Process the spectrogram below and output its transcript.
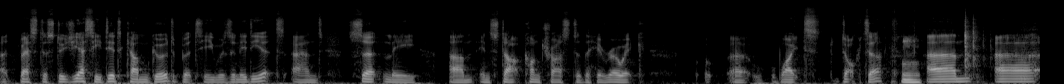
at best a stooge. Yes, he did come good, but he was an idiot, and certainly um, in stark contrast to the heroic uh, white Doctor. Um, uh,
